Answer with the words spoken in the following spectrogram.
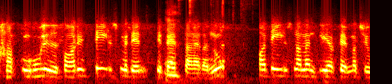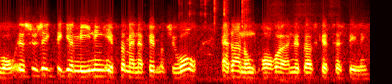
haft mulighed for det. Dels med den debat, ja. der er der nu, og dels når man bliver 25 år. Jeg synes ikke, det giver mening, efter man er 25 år, at der er nogle pårørende, der skal tage stilling.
